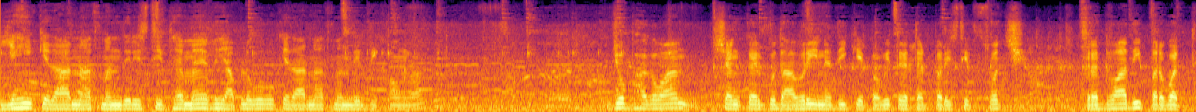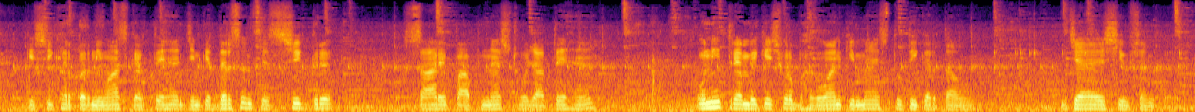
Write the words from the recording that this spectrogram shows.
यहीं केदारनाथ मंदिर स्थित है। मैं भी आप लोगों को केदारनाथ मंदिर दिखाऊँगा। जो भगवान शंकर गोदावरी नदी के पवित्र तट पर स्थित स्वच्छ श्रद्वादी पर्वत के शिखर पर निवास करते हैं, जिनके दर्शन से शीघ्र सारे पाप नष्ट हो जाते हैं। उन्हीं त्र्यंबकेश्वर भगवान की मैं स्तुति करता हूँ। जय शिव शंकर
